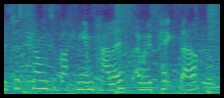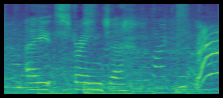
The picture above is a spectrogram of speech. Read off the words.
We've just come to Buckingham Palace and we've picked up a stranger. Ah,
